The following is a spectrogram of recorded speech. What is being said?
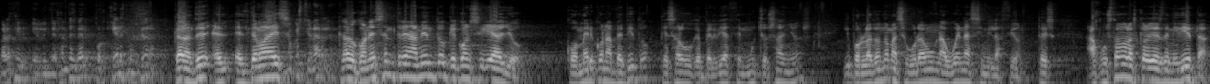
va a decir, lo interesante es ver por qué le funciona. Claro, el, el tema es. cuestionarle. Claro, con ese entrenamiento, ¿qué conseguía yo? Comer con apetito, que es algo que perdí hace muchos años, y por lo tanto me aseguraba una buena asimilación. Entonces, ajustando las calorías de mi dieta,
